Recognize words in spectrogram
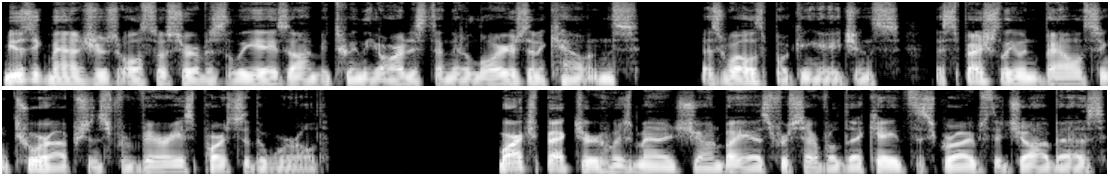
Music managers also serve as liaison between the artist and their lawyers and accountants, as well as booking agents, especially when balancing tour options for various parts of the world. Mark Spector, who has managed Joan Baez for several decades, describes the job as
